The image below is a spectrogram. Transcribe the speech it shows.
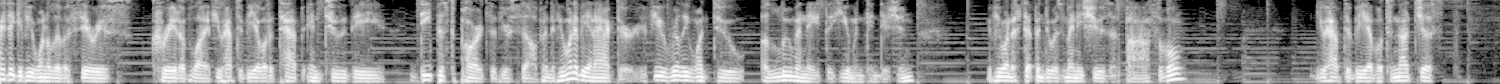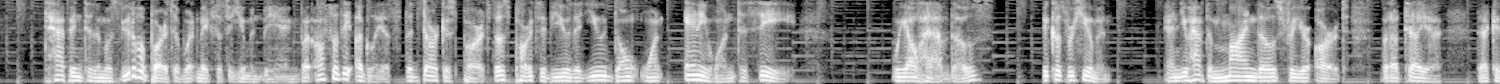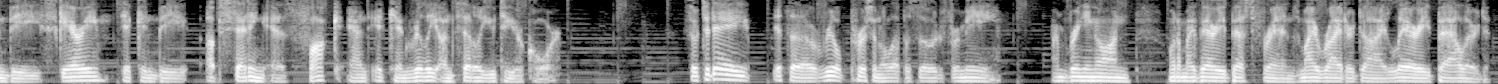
I think if you want to live a serious, creative life, you have to be able to tap into the deepest parts of yourself. And if you want to be an actor, if you really want to illuminate the human condition, if you want to step into as many shoes as possible, you have to be able to not just tap into the most beautiful parts of what makes us a human being, but also the ugliest, the darkest parts, those parts of you that you don't want anyone to see. We all have those because we're human. And you have to mine those for your art. But I'll tell you, that can be scary, it can be upsetting as fuck, and it can really unsettle you to your core. So today, it's a real personal episode for me. I'm bringing on one of my very best friends, my ride or die, Larry Ballard.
